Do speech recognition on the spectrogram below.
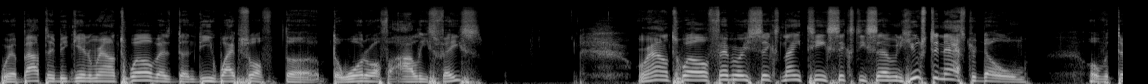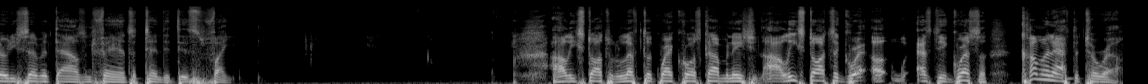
We're about to begin round 12 as Dundee wipes off the, the water off of Ali's face. Round 12, February 6, 1967, Houston Astrodome. Over 37,000 fans attended this fight. Ali starts with a left hook, right cross combination. Ali starts uh, as the aggressor, coming after Terrell.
